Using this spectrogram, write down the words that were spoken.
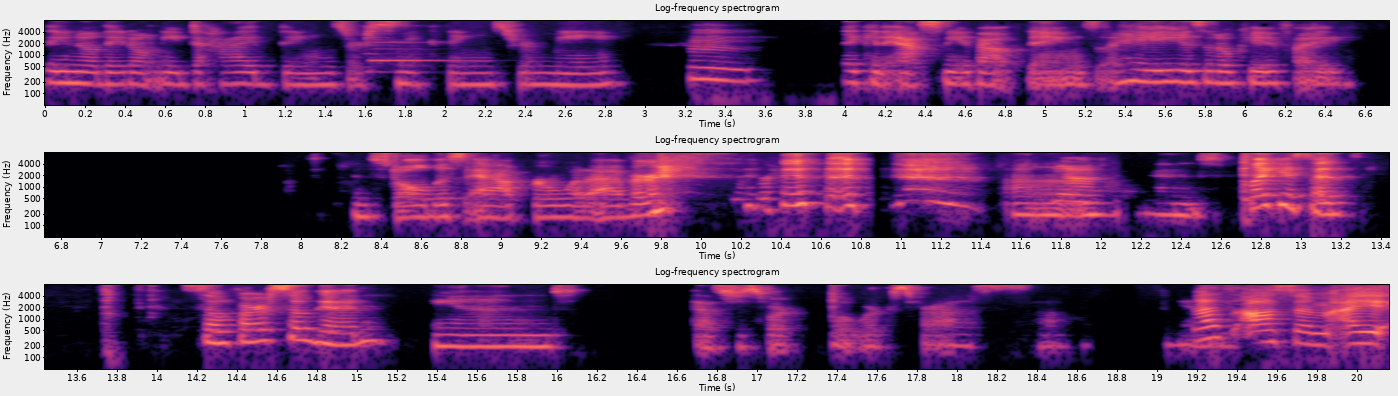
they know they don't need to hide things or sneak things from me mm. they can ask me about things like, hey is it okay if i install this app or whatever um, yeah. and like i said so far so good and that's just what, what works for us so, that's awesome. I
